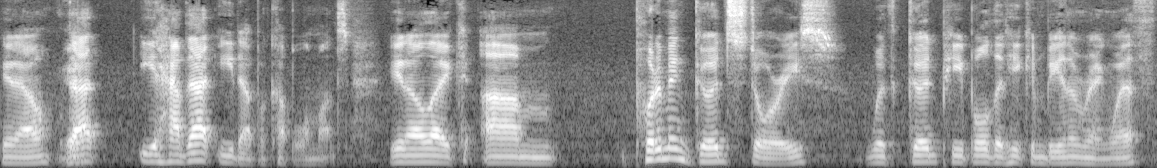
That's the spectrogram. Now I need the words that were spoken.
You know that you have that eat up a couple of months. You know, like um, put him in good stories with good people that he can be in the ring with,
